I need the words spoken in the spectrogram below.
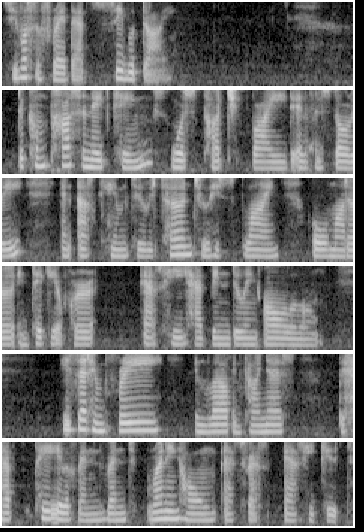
She was afraid that she would die. The compassionate king was touched by the elephant's story and asked him to return to his blind old mother and take care of her as he had been doing all along. He set him free in love and kindness. The happy elephant went running home as fast as he could,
